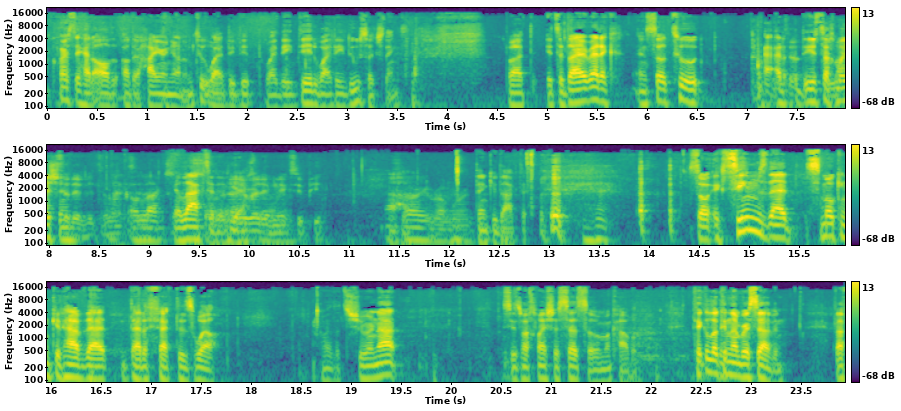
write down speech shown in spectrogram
Of course, they had all the other higher inyanim too. Why they did, why they did, why they do such things. But it's a diuretic, and so too. I- I- It's a the Yitzchak Moshe- laxative, it's a A laxative. laxative. A laxative, yes. Diuretic makes you pee. Uh-huh. Sorry, wrong word. Thank you, doctor. so it seems that smoking could have that, that effect as well. Whether that's true or not, this is Machmesha says so in Makabal. Take a look at number seven. The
